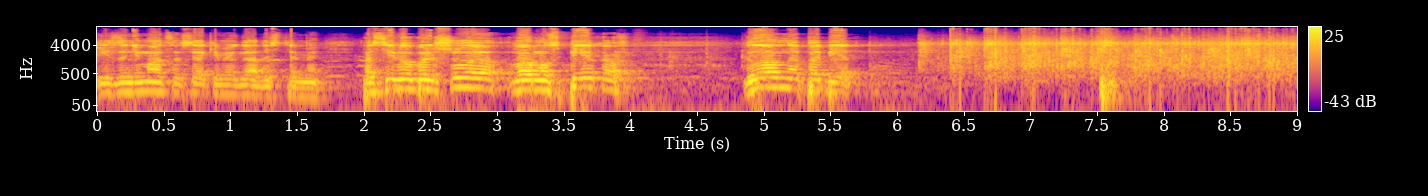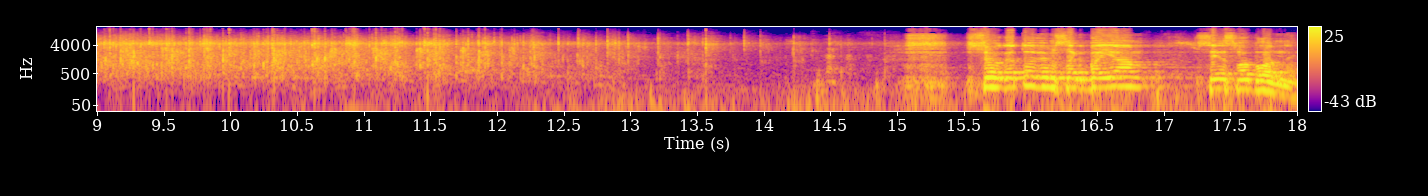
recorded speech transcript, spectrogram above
и заниматься всякими гадостями. Спасибо большое, вам успехов, главное побед. Все, готовимся к боям, все свободны.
